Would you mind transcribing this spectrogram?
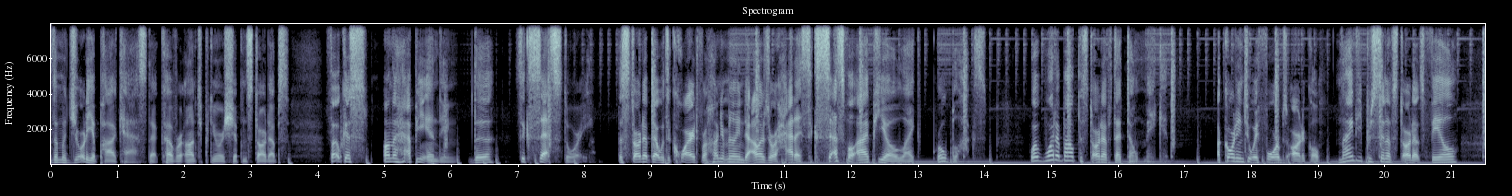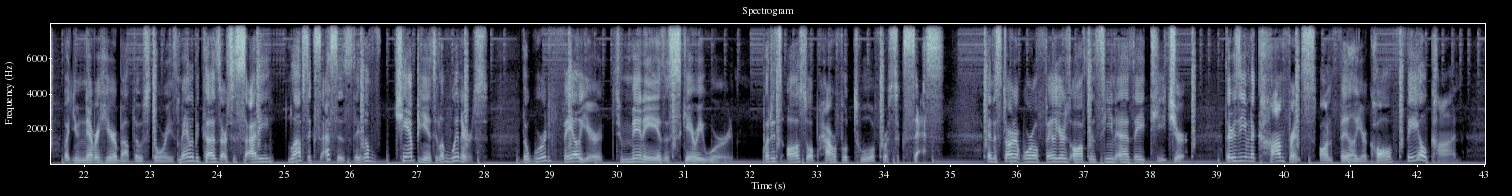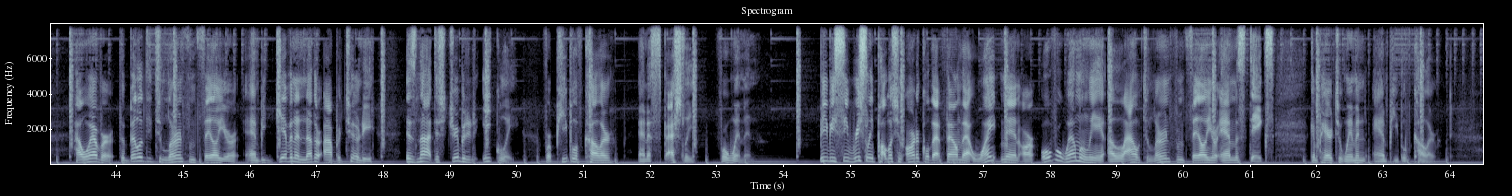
the majority of podcasts that cover entrepreneurship and startups focus on the happy ending, the success story. The startup that was acquired for $100 million or had a successful IPO like Roblox. Well, what about the startups that don't make it? According to a Forbes article, 90% of startups fail, but you never hear about those stories, mainly because our society loves successes. They love champions, they love winners. The word failure to many is a scary word, but it's also a powerful tool for success. In the startup world, failure is often seen as a teacher. There's even a conference on failure called FailCon. However, the ability to learn from failure and be given another opportunity is not distributed equally for people of color and especially for women. BBC recently published an article that found that white men are overwhelmingly allowed to learn from failure and mistakes compared to women and people of color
